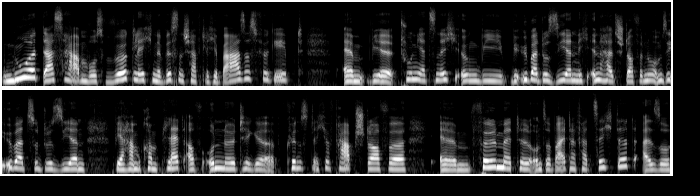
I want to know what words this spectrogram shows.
nur das haben, wo es wirklich eine wissenschaftliche Basis für gibt. Ähm, wir tun jetzt nicht irgendwie, wir überdosieren nicht Inhaltsstoffe, nur um sie überzudosieren. Wir haben komplett auf unnötige künstliche Farbstoffe, ähm, Füllmittel und so weiter verzichtet. Also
